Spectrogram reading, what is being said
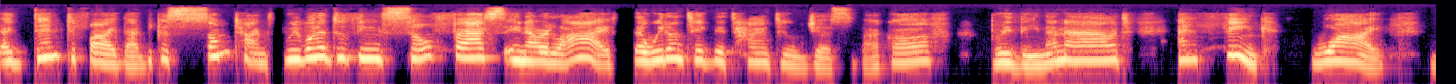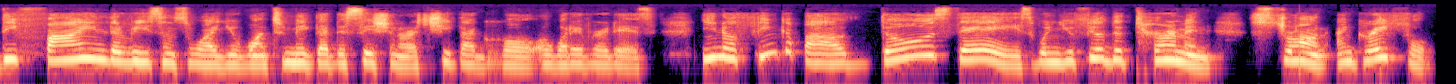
identify that because sometimes we want to do things so fast in our lives that we don't take the time to just back off, breathe in and out, and think why. Define the reasons why you want to make that decision or achieve that goal or whatever it is. You know think about those days when you feel determined strong and grateful.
